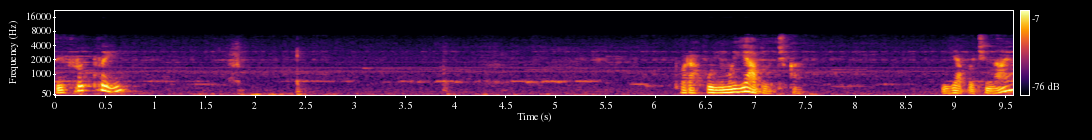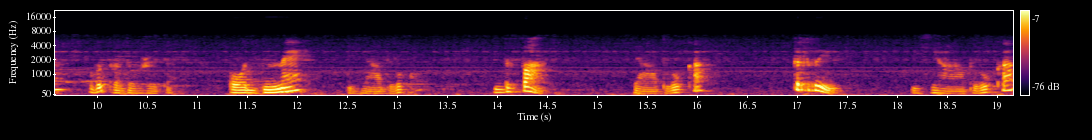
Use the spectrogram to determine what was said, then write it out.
цифру три. Порахуємо яблучка. Я починаю, ви продовжуєте. Одне яблуко, два яблука, три яблука.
